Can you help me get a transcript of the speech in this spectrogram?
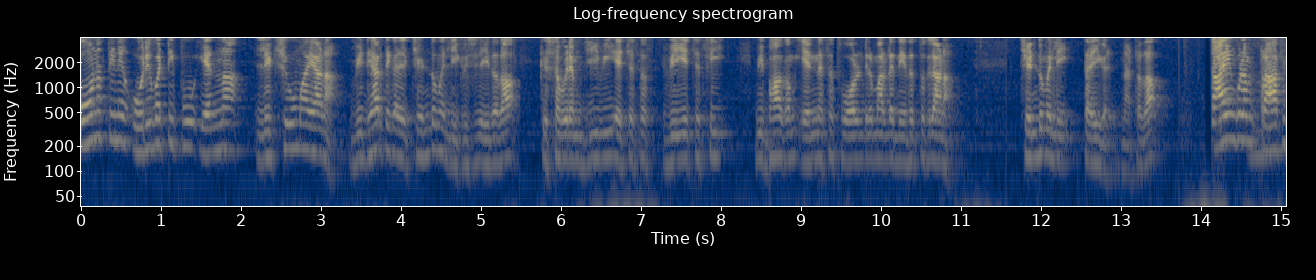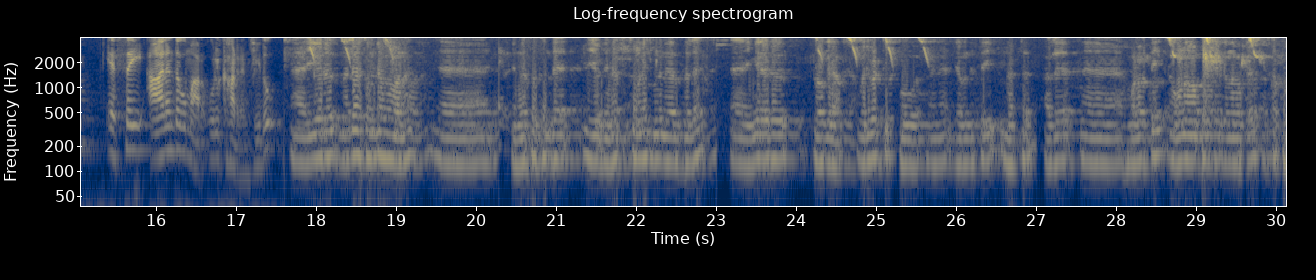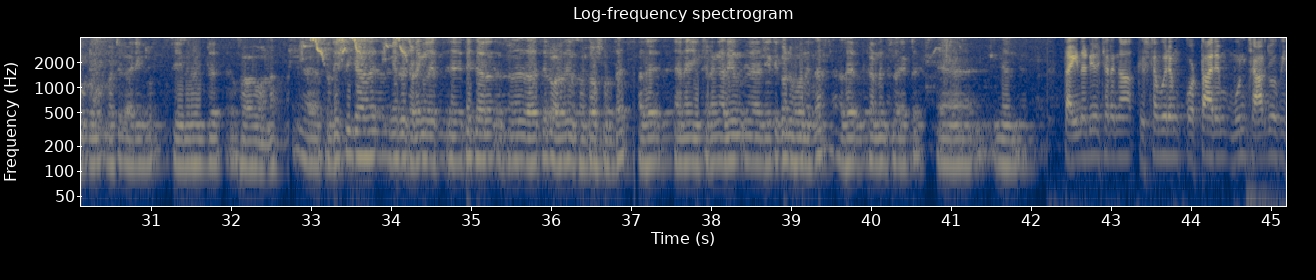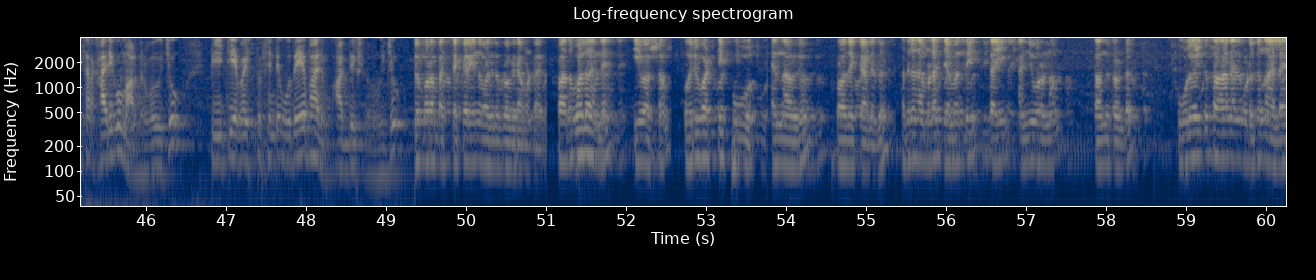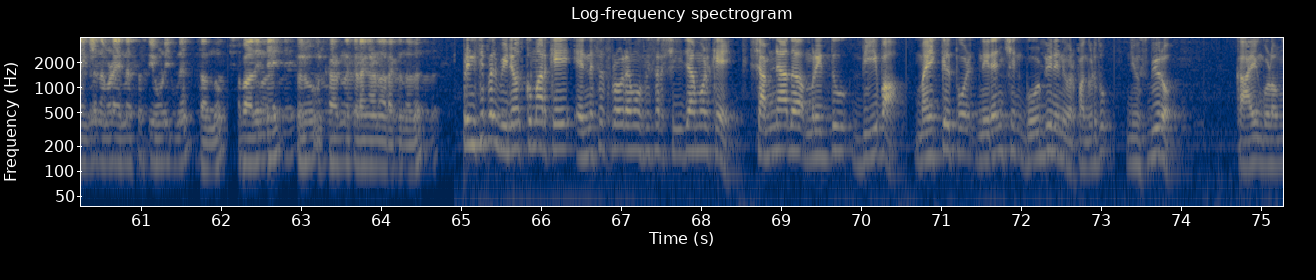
ഓണത്തിന് ഒരു വട്ടിപ്പൂ എന്ന ലക്ഷ്യവുമായാണ് വിദ്യാർത്ഥികൾ ചെണ്ടുമല്ലി കൃഷി ചെയ്തത്. Krishnapuram G V H S S V H S C വിഭാഗം എൻ എസ് എസ് വോളണ്ടിയർമാരുടെ നേതൃത്വത്തിലാണ് ചെണ്ടുമല്ലി തൈകൾ നട്ടത്. Kayamkulam traffic S I Anandakumar ഉദ്ഘാടനം ചെയ്തു. ഈ ഒരു നല്ല സംരംഭമാണ്. എൻ എസ് എസിന്റെ എൻ എസ് എസ് യൂണിറ്റിന്റെ ഒരു പ്രോഗ്രാം. ഒരുവട്ടി പൂവ് ആഹ് ജമന്തി നട്ട് അത് വളർത്തി ഓണമാകുമ്പോഴത്തേക്ക് നമുക്ക് അത്തപ്പൂക്കളും മറ്റു കാര്യങ്ങളും ചെയ്യുന്നതിന്റെ ഭാഗമാണ്. പ്രതീക്ഷിക്കാതെ ഇങ്ങനത്തെ ചടങ്ങിൽ എത്തിച്ചാൽ സാധിച്ചതിൽ വളരെയധികം സന്തോഷമുണ്ട്. അത് ഞാൻ ഈ ചടങ്ങ് അധികം നീട്ടിക്കൊണ്ട് പോകുന്നില്ല. അത് കണ്ടൻസായിട്ട് ഞാൻ തൈനടിയിൽ ചടങ്ങ് കൃഷ്ണപുരം കൊട്ടാരം മുൻ ചാർജ് ഓഫീസർ ഹരികുമാർ നിർവഹിച്ചു. P T A vice president Udayabhanu അധ്യക്ഷത വഹിച്ചു. ഒരുമുറം പച്ചക്കറി എന്ന് പറഞ്ഞ പ്രോഗ്രാം ഉണ്ടായിരുന്നു. അപ്പൊ അതുപോലെ തന്നെ ഈ വർഷം ഒരു വട്ടി പൂവ് എന്ന ഒരു പ്രോജക്റ്റ് ആണിത്. അതിൽ നമ്മളെ ജമന്തി തൈ അഞ്ഞൂറെണ്ണം തന്നിട്ടുണ്ട്. സ്കൂളുകൾക്ക് സാധാരണ ഇത് കൊടുക്കുന്നതല്ല എങ്കിലും നമ്മുടെ എൻ എസ് എസ് യൂണിറ്റിന് തന്നു. അപ്പൊ അതിന്റെ ഒരു ഉദ്ഘാടന ചടങ്ങാണ് നടക്കുന്നത്. Principal Vinod Kumar K N S S programme officer Sheejamol K Shamnath Mridu Deepa Michael Paul Niranjan Godwin എന്നിവർ പങ്കെടുത്തു. News bureau Kayamkulam.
